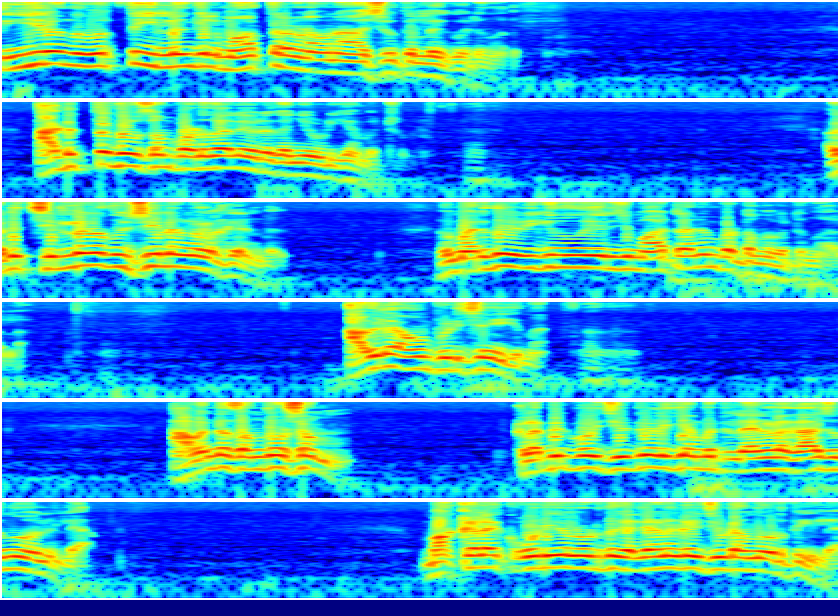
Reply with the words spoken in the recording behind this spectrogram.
തീരെ നിവൃത്തിയില്ലെങ്കിൽ മാത്രമാണ് അവൻ ആശുപത്രിയിലേക്ക് വരുന്നത്. അടുത്ത ദിവസം പണിതാലേ അവന് കഞ്ഞി കുടിക്കാൻ പറ്റുള്ളൂ. അവർ ചില്ലറ ദുശീലങ്ങളൊക്കെ ഉണ്ട്. അത് മരുന്ന് കഴിക്കുന്നു വിചാരിച്ച് മാറ്റാനും പെട്ടെന്ന് പറ്റുന്നതല്ല. അതിലാണ് അവൻ പിടിച്ചു നിൽക്കുന്നത് അവന്റെ സന്തോഷം ക്ലബിൽ പോയി ചീട്ട് കളിക്കാൻ പറ്റില്ല. അതിനുള്ള കാശൊന്നും അവനില്ല. മക്കളെ കോടികൾ കൊടുത്ത് കല്യാണം കഴിച്ചു വിടാൻ നിർത്തിയില്ല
